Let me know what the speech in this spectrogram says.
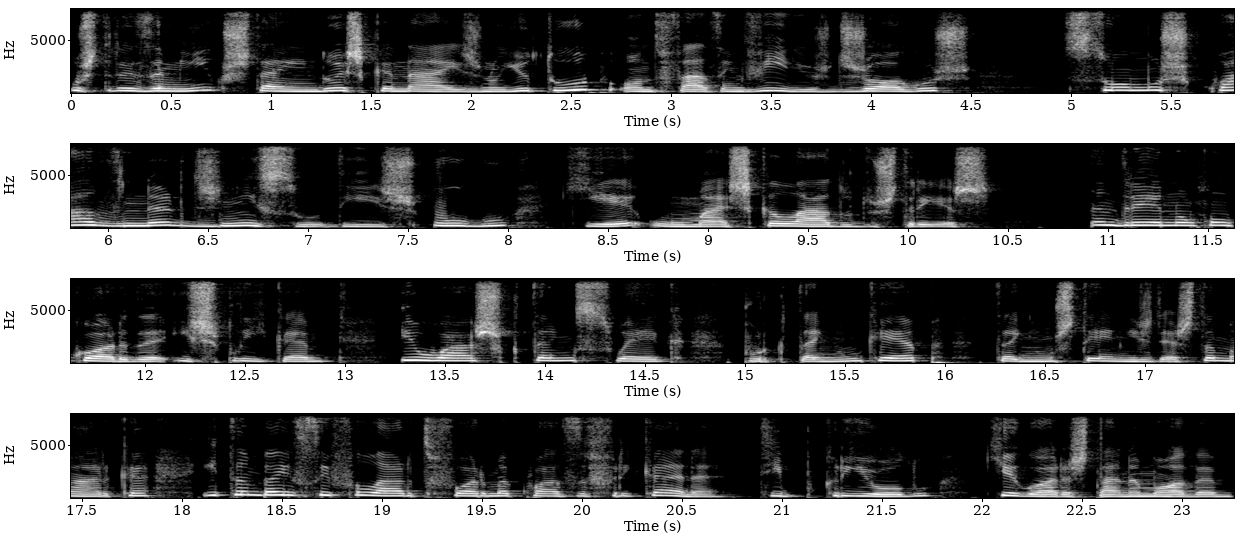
Os três amigos têm dois canais no YouTube onde fazem vídeos de jogos. Somos quase nerds nisso, diz Hugo, que é o mais calado dos três. André não concorda e explica: Eu acho que tenho swag, porque tenho um cap, tenho uns ténis desta marca e também sei falar de forma quase africana, tipo crioulo, que agora está na moda.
